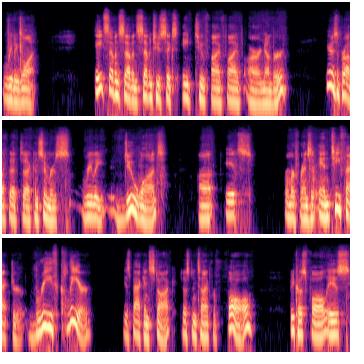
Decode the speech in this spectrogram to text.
really want. 877 726 8255 our number. Here's a product that uh, consumers really do want. Uh, it's from our friends at NT Factor. Breathe Clear is back in stock just in time for fall because fall is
